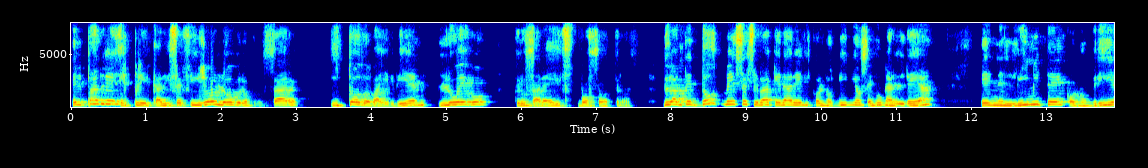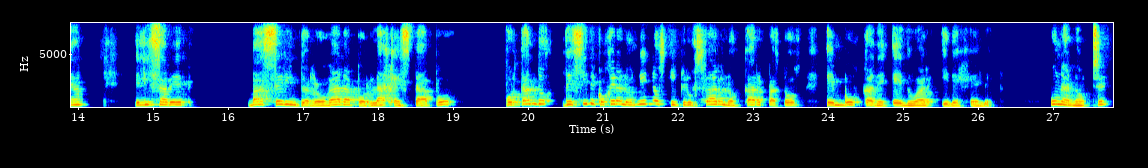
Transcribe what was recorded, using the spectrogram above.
El padre explica, dice, si yo logro cruzar y todo va a ir bien, luego cruzaréis vosotros. Durante dos meses se va a quedar él con los niños en una aldea en el límite con Hungría. Elizabeth va a ser interrogada por la Gestapo, por tanto decide coger a los niños y cruzar los Cárpatos en busca de Edward y de Helen. Una noche,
